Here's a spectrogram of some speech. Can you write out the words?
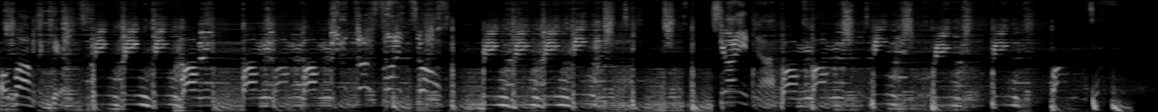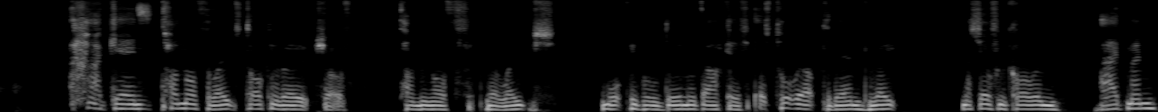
Obamacare. Bing, bing, bing, bong, bong, bong, bong. Get those lights off. Bing, bing, bing, bing. China. Bong, bong. Bing, bing, bing, bong. Again, turn off the lights, talking about sort of turning off the lights. What people do in the dark is, is totally up to them, right? Myself and Colin, admin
